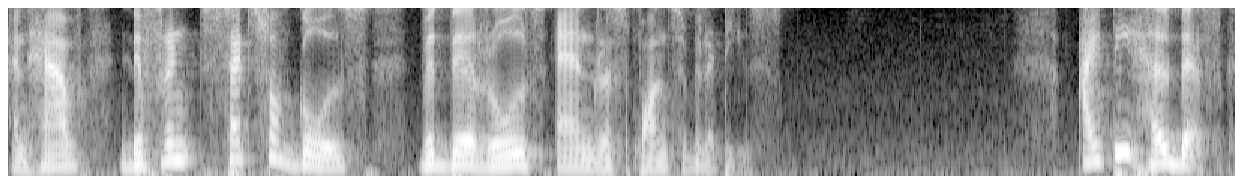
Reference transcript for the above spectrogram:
and have different sets of goals with their roles and responsibilities. IT Helpdesk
